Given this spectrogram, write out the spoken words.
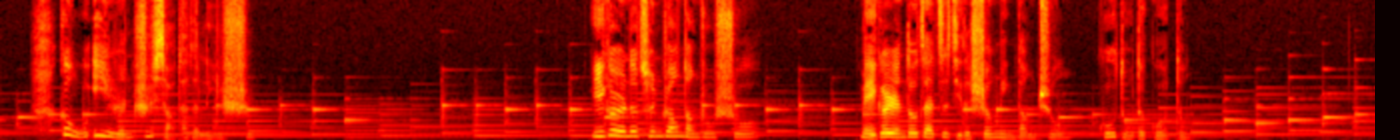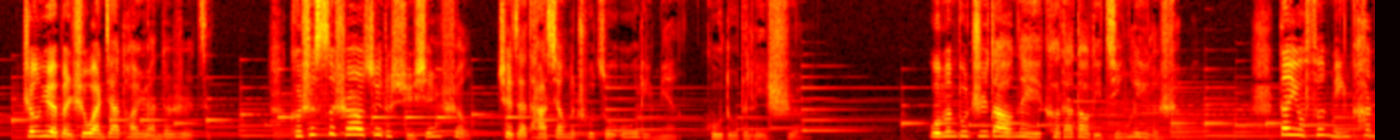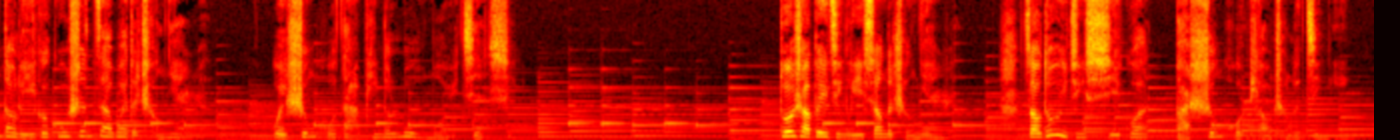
更无一人知晓他的离世。一个人的村庄当中说，每个人都在自己的生命当中孤独的过冬。正月本是万家团圆的日子，可是四十二岁的许先生却在他乡的出租屋里面孤独的离世了。我们不知道那一刻他到底经历了什么，但又分明看到了一个孤身在外的成年人为生活打拼的落寞与艰辛。多少背井离乡的成年人，早都已经习惯把生活调成了静音。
